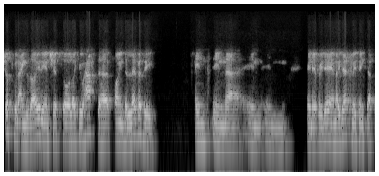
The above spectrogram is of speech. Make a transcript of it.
just with anxiety and shit. So like you have to have, find a levity in in uh, in in in every day. And I definitely think that,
